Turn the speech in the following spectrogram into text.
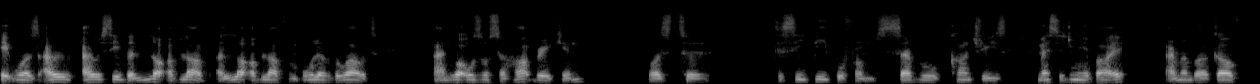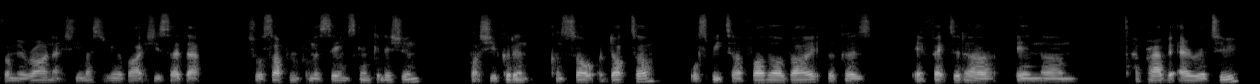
it was I, I received a lot of love, a lot of love from all over the world. And what was also heartbreaking was to to see people from several countries message me about it. I remember a girl from Iran actually messaged me about it. She said that she was suffering from the same skin condition, but she couldn't consult a doctor or speak to her father about it because it affected her in um, her private area too,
